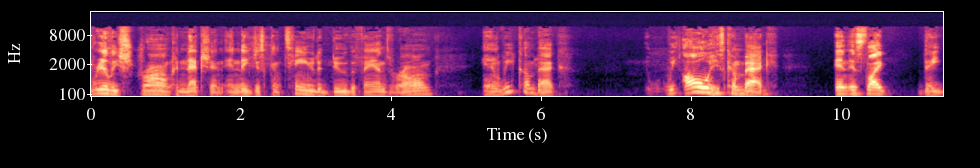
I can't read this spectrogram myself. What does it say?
really strong connection, and they just continue to do the fans wrong, and we come back. We always come back, and it's like they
